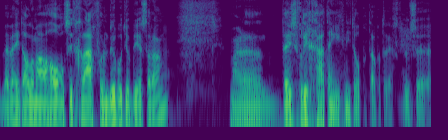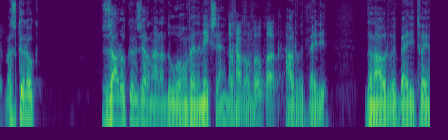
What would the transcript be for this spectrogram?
we weten allemaal, Hal zit graag voor een dubbeltje op de eerste rang. Maar uh, deze vlieg gaat denk ik niet op wat dat betreft. Dus, uh, maar ze kunnen ook, ze zouden ook kunnen zeggen, nou dan doen we gewoon verder niks. Hè. Dan, dan gaan we voor Vopak. Houden we het bij die, dan houden we het bij die 52%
